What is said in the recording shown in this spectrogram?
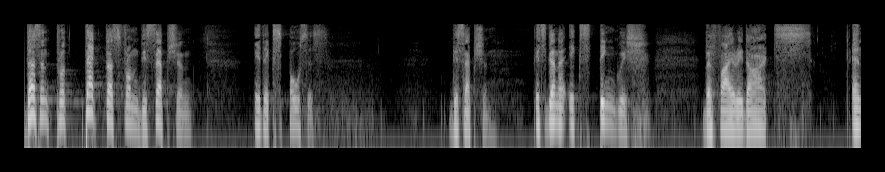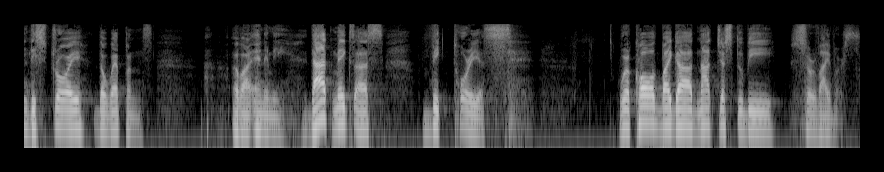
doesn't protect us from deception, it exposes deception. It's going to extinguish the fiery darts and destroy the weapons of our enemy. That makes us victorious. We're called by God not just to be survivors.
